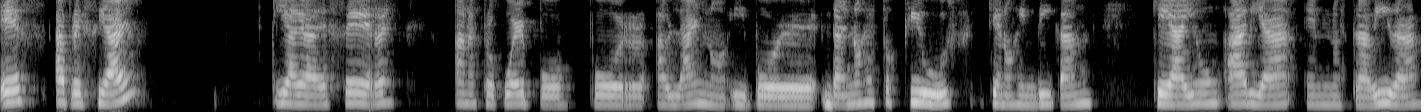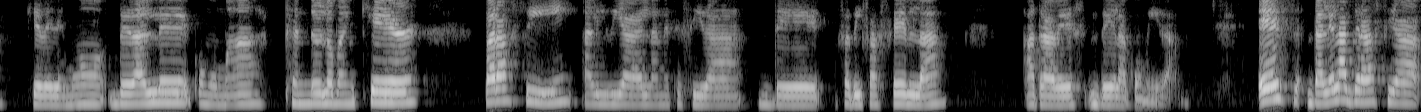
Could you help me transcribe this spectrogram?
es apreciar y agradecer a nuestro cuerpo por hablarnos y por darnos estos cues que nos indican que hay un área en nuestra vida que debemos de darle como más tender love and care para así aliviar la necesidad de satisfacerla a través de la comida. Es darle las gracias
